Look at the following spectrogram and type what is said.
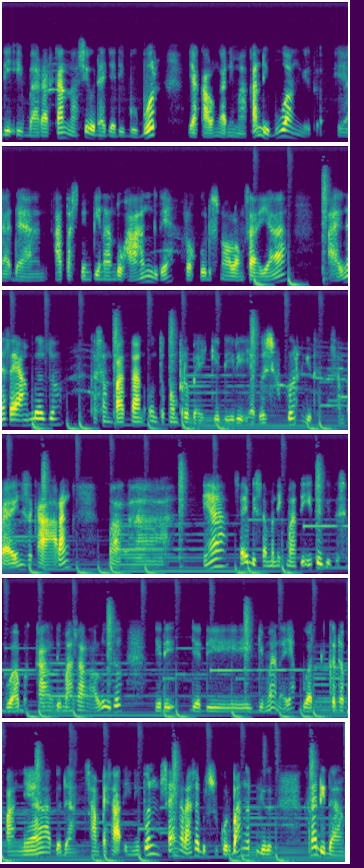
diibaratkan nasi udah jadi bubur ya kalau nggak dimakan dibuang gitu. Ya dan atas pimpinan Tuhan gitu ya Roh Kudus nolong saya akhirnya saya ambil tuh kesempatan untuk memperbaiki diri. Ya bersyukur gitu. Sampai akhirnya sekarang malah ya saya bisa menikmati itu gitu sebuah bekal di masa lalu itu jadi jadi gimana ya buat ke depannya atau dan sampai saat ini pun saya ngerasa bersyukur banget gitu. Karena di dalam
